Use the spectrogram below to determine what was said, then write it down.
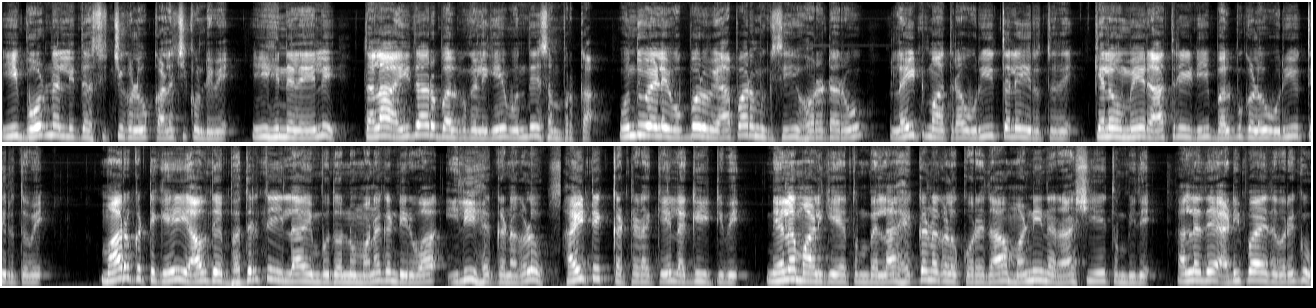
ಈ ಬೋರ್ಡ್ನಲ್ಲಿದ್ದ ಸ್ವಿಚ್ಗಳು ಕಳಚಿಕೊಂಡಿವೆ. ಈ ಹಿನ್ನೆಲೆಯಲ್ಲಿ ತಲಾ ಐದಾರು ಬಲ್ಬ್ಗಳಿಗೆ ಒಂದೇ ಸಂಪರ್ಕ. ಒಂದು ವೇಳೆ ಒಬ್ಬರು ವ್ಯಾಪಾರ ಮುಗಿಸಿ ಹೊರಟರೂ ಲೈಟ್ ಮಾತ್ರ ಉರಿಯುತ್ತಲೇ ಇರುತ್ತದೆ. ಕೆಲವೊಮ್ಮೆ ರಾತ್ರಿ ಇಡೀ ಬಲ್ಬ್ಗಳು ಉರಿಯುತ್ತಿರುತ್ತವೆ. ಮಾರುಕಟ್ಟೆಗೆ ಯಾವುದೇ ಭದ್ರತೆ ಇಲ್ಲ ಎಂಬುದನ್ನು ಮನಗಂಡಿರುವ ಇಲಿ ಹೆಗ್ಗಣಗಳು ಹೈಟೆಕ್ ಕಟ್ಟಡಕ್ಕೆ ಲಗ್ಗೆ ಇಟ್ಟಿವೆ. ನೆಲಮಾಳಿಗೆಯ ತುಂಬೆಲ್ಲ ಹೆಗ್ಗಣಗಳು ಕೊರೆದ ಮಣ್ಣಿನ ರಾಶಿಯೇ ತುಂಬಿದೆ. ಅಲ್ಲದೆ ಅಡಿಪಾಯದವರೆಗೂ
